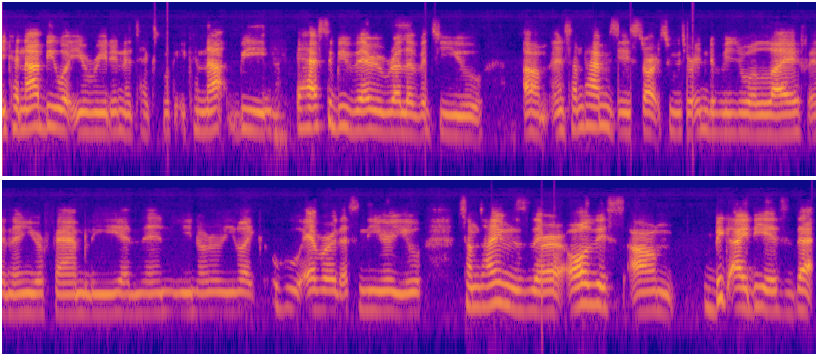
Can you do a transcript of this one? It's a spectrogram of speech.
It cannot be what you read in a textbook. It cannot be, mm. it has to be very relevant to you. Um, and sometimes it starts with your individual life and then your family and then, you know, like whoever that's near you. Sometimes there are all these um, big ideas that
